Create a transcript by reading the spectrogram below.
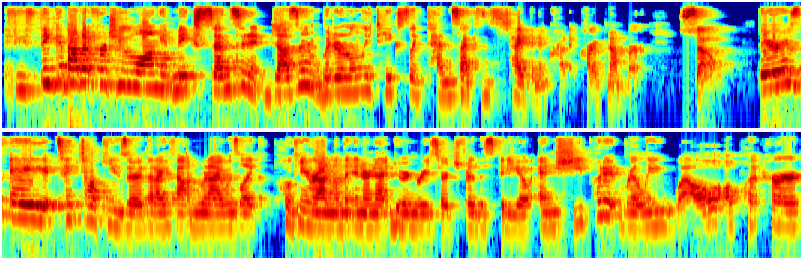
If you think about it for too long, it makes sense and it doesn't, but it only takes like 10 seconds to type in a credit card number. So there's a TikTok user that I found when I was like poking around on the internet doing research for this video and she put it really well. I'll put her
